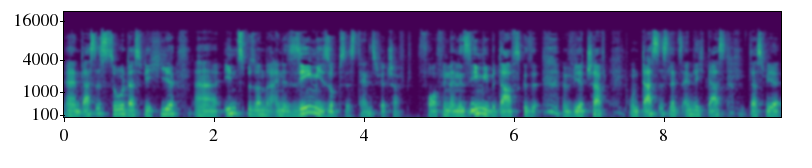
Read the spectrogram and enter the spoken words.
äh, das ist so, dass wir hier äh, insbesondere eine Semi-Subsistenzwirtschaft vorfinden, eine Semi-Bedarfswirtschaft. Und das ist letztendlich das, dass wir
